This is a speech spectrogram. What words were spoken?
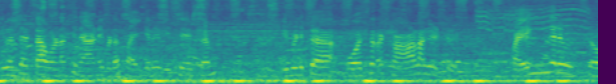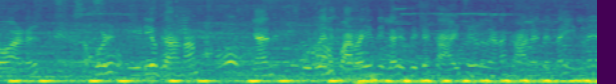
ഇരുപത്തെട്ടാം ഓണത്തിനാണ് ഇവിടെ ഭയങ്കര വിശേഷം. ഇവിടുത്തെ ഓച്ചറ കാളകെട്ട് ഭയങ്കര ഉത്സവമാണ്. അപ്പോൾ വീഡിയോ കാണാം. ഞാൻ കൂടുതൽ പറയുന്നില്ല. ഇതിന്റെ കാഴ്ചകൾ വേണം കാണേണ്ടത്. ഇന്നലെ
